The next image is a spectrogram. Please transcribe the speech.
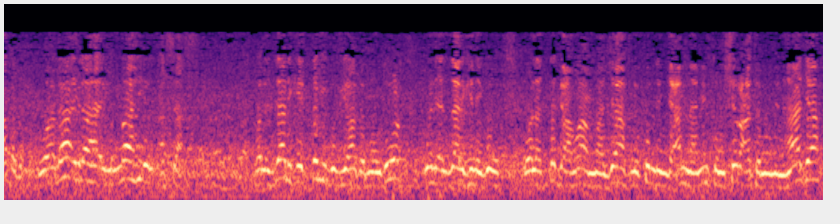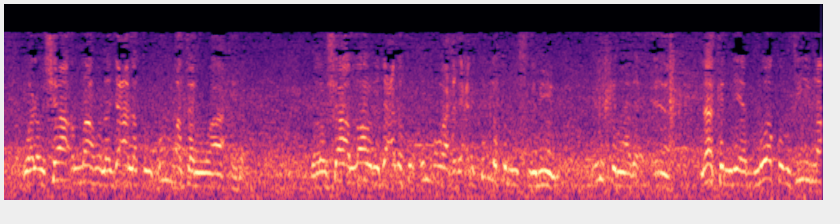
أبدا. ولا إله إلا الله هي الأساس. ولذلك يتفقوا في هذا الموضوع ولذلك يقول ولا اتبعوا ما جاء لكل جعلنا منكم شرعة ومنهاجا ولو شاء الله لجعلكم أمة واحدة. ولو شاء الله لجعلكم أمة واحدة يعني كلكم مسلمين. يمكن هذا لكن ليبلوكم فيما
